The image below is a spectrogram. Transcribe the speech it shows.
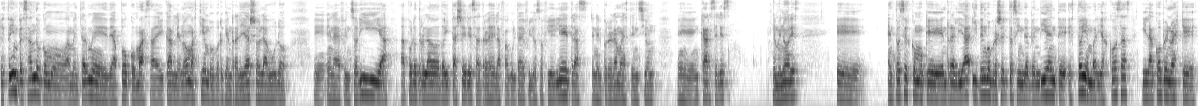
estoy empezando como a meterme de a poco más, a dedicarle ¿no? más tiempo, porque en realidad yo laburo eh, en la Defensoría, por otro lado doy talleres a través de la Facultad de Filosofía y Letras en el programa de extensión eh, en cárceles de menores. Eh, entonces como que en realidad, y tengo proyectos independientes, estoy en varias cosas y la COPE no es que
